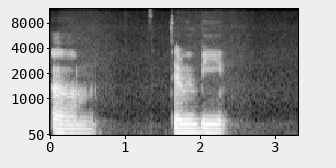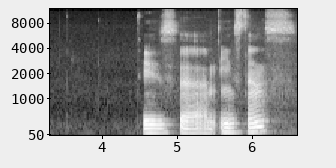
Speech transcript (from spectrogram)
um, there will be this um, instance.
